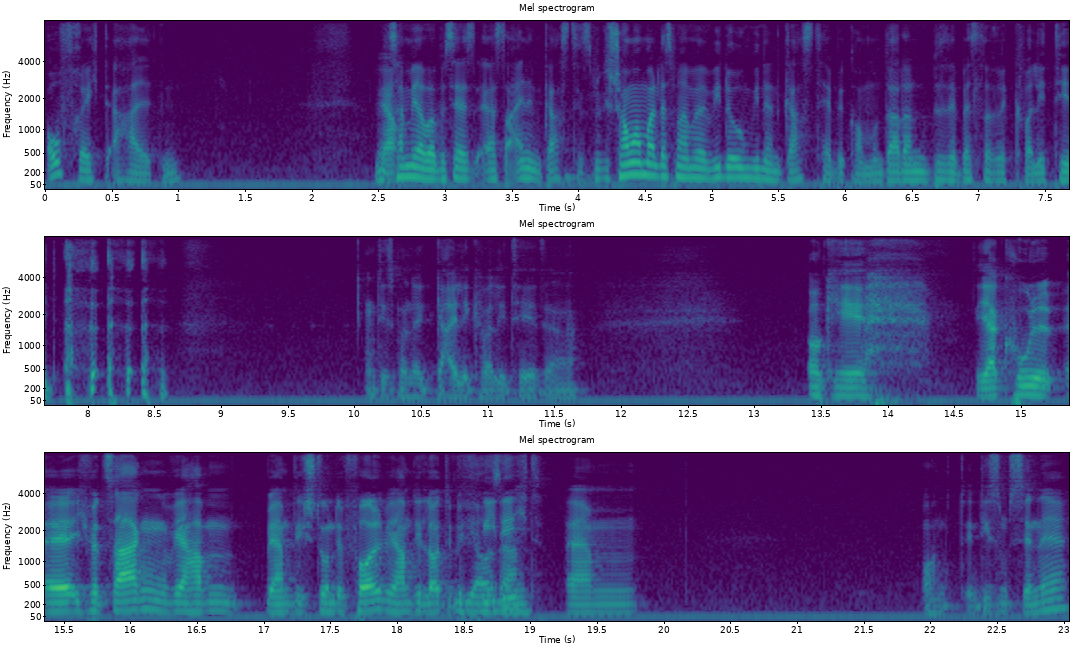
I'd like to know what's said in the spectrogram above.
aufrechterhalten. Jetzt Ja. haben wir aber bisher erst einen Gast. Jetzt schauen wir mal, dass wir mal wieder irgendwie einen Gast herbekommen und da dann ein bisschen bessere Qualität. Und diesmal eine geile Qualität, ja. Okay. Ja, cool. Äh, ich würde sagen, wir haben, wir haben die Stunde voll, wir haben die Leute befriedigt. Ähm, und in diesem Sinne,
